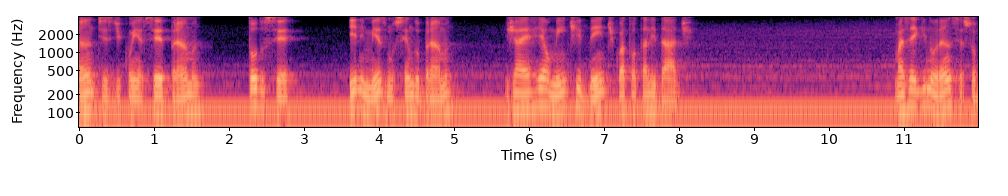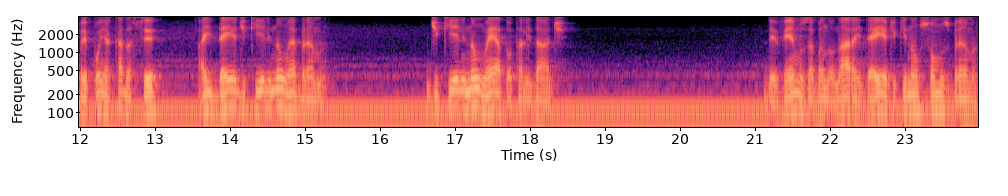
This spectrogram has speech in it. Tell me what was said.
Antes de conhecer Brahman, todo ser, ele mesmo sendo Brahman, já é realmente idêntico à totalidade. Mas a ignorância sobrepõe a cada ser a ideia de que ele não é Brahman, de que ele não é a totalidade. Devemos abandonar a ideia de que não somos Brahman,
